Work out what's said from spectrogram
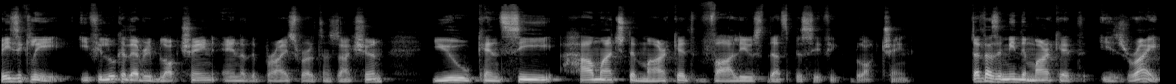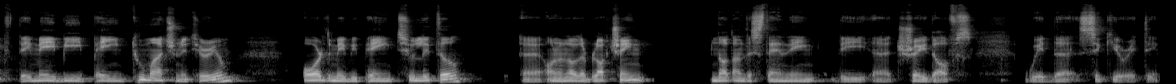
Basically, if you look at every blockchain and at the price for a transaction, you can see how much the market values that specific blockchain. That doesn't mean the market is right. They may be paying too much on Ethereum, or they may be paying too little uh, on another blockchain, not understanding the uh, trade offs with the security.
